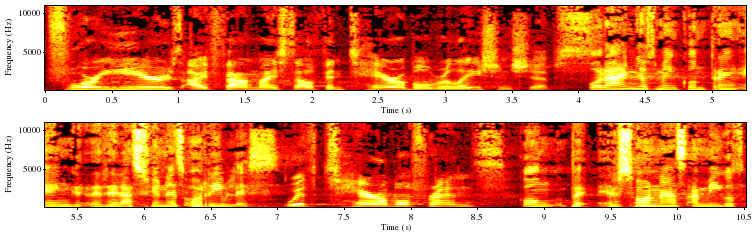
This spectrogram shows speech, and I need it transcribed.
For years, I found myself in terrible relationships Por años me encontré en relaciones horribles with terrible friends, con personas, amigos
